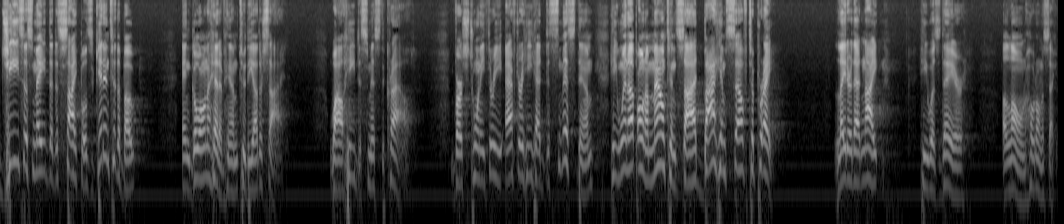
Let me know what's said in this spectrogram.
Jesus made the disciples get into the boat and go on ahead of him to the other side while he dismissed the crowd. Verse 23 After he had dismissed them, he went up on a mountainside by himself to pray. Later that night, he was there alone. Hold on a second.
